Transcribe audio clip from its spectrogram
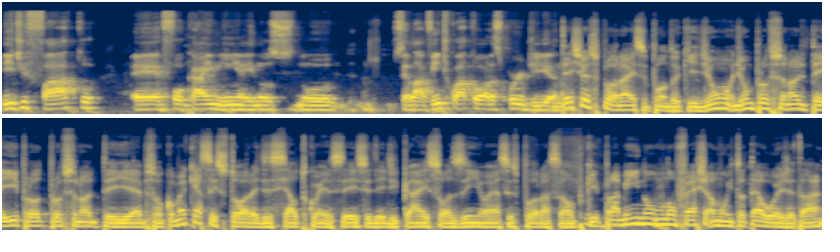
e, de fato, é, focar em mim aí nos, no, sei lá, 24 horas por dia. Né? Deixa eu explorar esse ponto aqui. De um, de um profissional de TI para outro profissional de TI, Ebson, como é que é essa história de se autoconhecer e se dedicar e sozinho a essa exploração? Porque para mim não, não fecha muito até hoje, tá?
